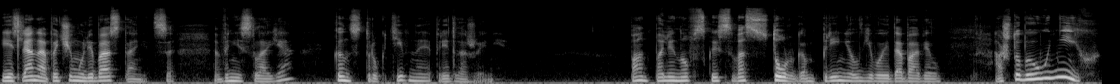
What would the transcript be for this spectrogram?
если она почему-либо останется, внесла я конструктивное предложение. Пан Полиновский с восторгом принял его и добавил, а чтобы у них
